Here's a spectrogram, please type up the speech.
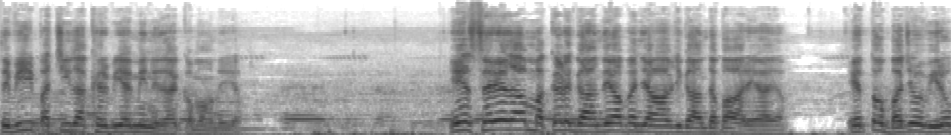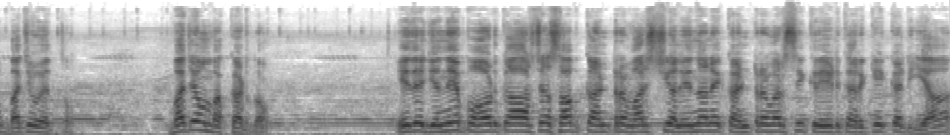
ਤੇ 20 25 ਲੱਖ ਰੁਪਇਆ ਮਹੀਨੇ ਦਾ ਕਮਾਉਂਦੇ ਆ। ਇਹ ਸਿਰੇ ਦਾ ਮੱਕੜ ਗੰਦ ਆ, ਪੰਜਾਬ 'ਚ ਗੰਦ ਪਾ ਰਿਹਾ ਆ। ਇਹ ਤੋਂ ਬਚੋ ਵੀਰੋ, ਬਚੋ ਇਹ ਤੋਂ ਬਚੋ ਮੱਕੜ ਤੋਂ। ਇਹਦੇ ਜਿੰਨੇ ਪੋਡਕਾਸਟ ਆ, ਸਭ ਕੰਟਰੋਵਰਸ਼ੀਅਲ ਇਹਨਾਂ ਨੇ ਕੰਟਰੋਵਰਸੀ ਕ੍ਰੀਏਟ ਕਰਕੇ ਘਟਿਆ,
